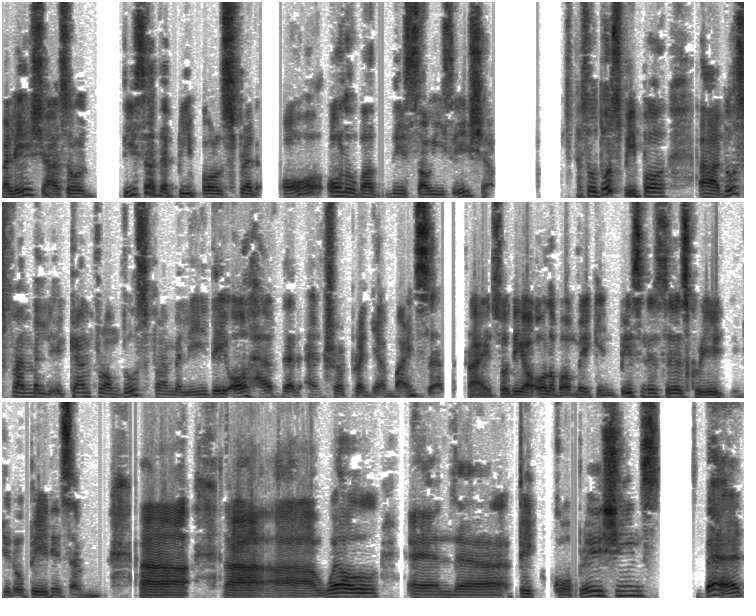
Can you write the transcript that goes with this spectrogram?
Malaysia. So these are the people spread all, all over this Southeast Asia. So those people, uh, those family come from those family. They all have that entrepreneur mindset, right? So they are all about making businesses, create, you know, building some uh, uh, uh, well and uh, big corporations. But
